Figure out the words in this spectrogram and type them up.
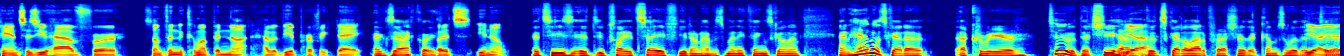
chances you have for something to come up and not have it be a perfect day Exactly. but it's you know it's easy it, you play it safe. You don't have as many things going on. And Hannah's got a, a career too that she has Yeah. that's got a lot of pressure that comes with it. yeah too, yeah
